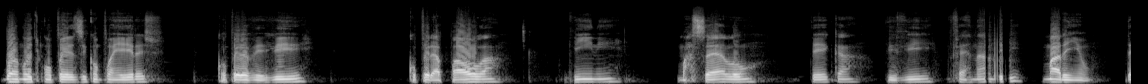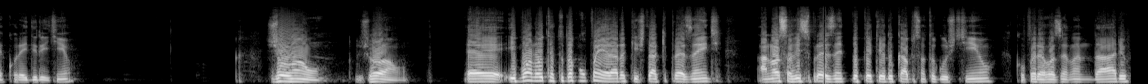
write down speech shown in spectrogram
Boa noite, companheiros e companheiras. Companheira Vivi, companheira Paula, Vini, Marcelo, Teca, Vivi, Fernando e Marinho. Decorei direitinho? João, João. É, e boa noite a toda a companheirada que está aqui presente. A nossa vice-presidente do PT do Cabo Santo Agostinho, companheira Roselane Dário,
